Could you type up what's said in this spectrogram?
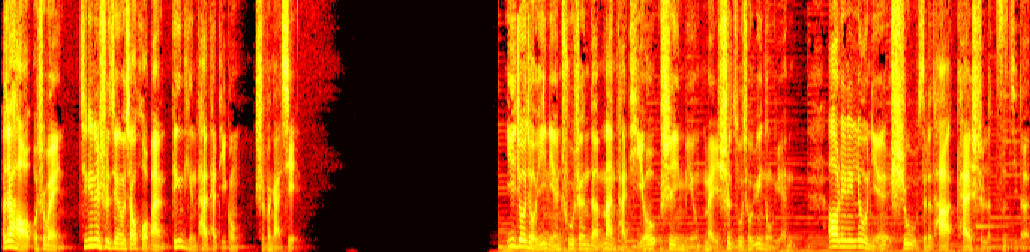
大家好，我是 Wayne。今天的事件由小伙伴丁婷太太提供，十分感谢。一九九一年出生的曼泰提欧是一名美式足球运动员。二零零六年，十五岁的他开始了自己的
